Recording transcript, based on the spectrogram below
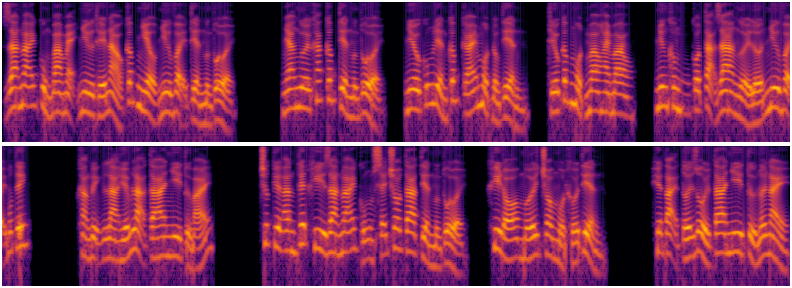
ra mãi cùng ba mẹ như thế nào cấp nhiều như vậy tiền mừng tuổi. Nhà người khác cấp tiền mừng tuổi, nhiều cũng liền cấp cái một đồng tiền, thiếu cấp một mao hai mao, nhưng không có tạ ra người lớn như vậy bút tích. Khẳng định là hiếm lạ ta nhi tử bái. Trước kia ăn tết khi gian mãi cũng sẽ cho ta tiền mừng tuổi, khi đó mới cho một khối tiền. Hiện tại tới rồi ta nhi tử nơi này,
